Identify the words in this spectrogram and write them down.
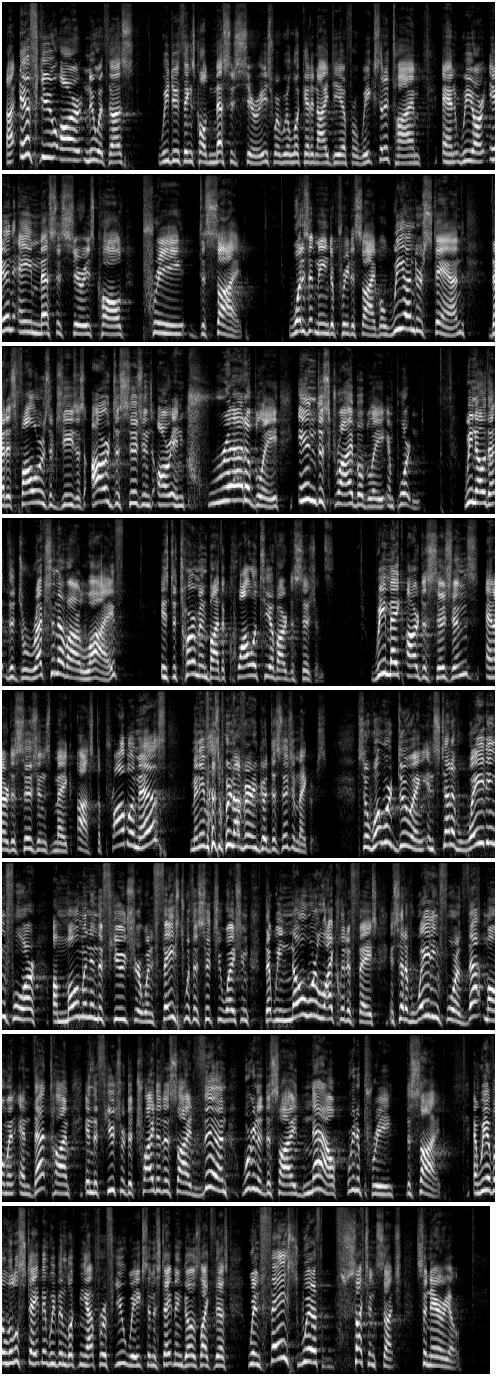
Uh, if you are new with us, we do things called message series where we'll look at an idea for weeks at a time, and we are in a message series called Pre Decide. What does it mean to pre decide? Well, we understand that as followers of Jesus, our decisions are incredibly, indescribably important. We know that the direction of our life is determined by the quality of our decisions. We make our decisions, and our decisions make us. The problem is, many of us, we're not very good decision makers. So, what we're doing, instead of waiting for a moment in the future when faced with a situation that we know we're likely to face, instead of waiting for that moment and that time in the future to try to decide then, we're gonna decide now, we're gonna pre decide. And we have a little statement we've been looking at for a few weeks, and the statement goes like this When faced with such and such scenario,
